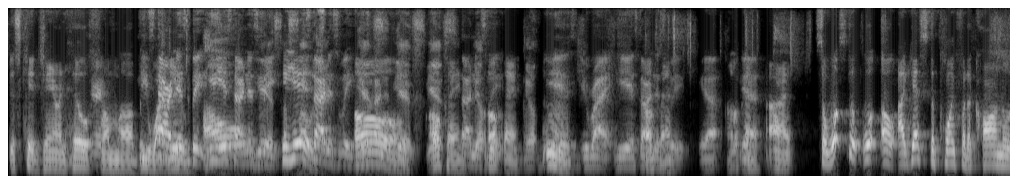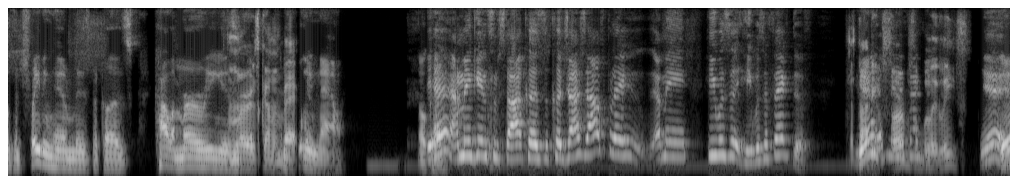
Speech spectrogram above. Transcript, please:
this kid Jaren Hall from uh, He's starting this week. He is Oh, starting this yes, week. He He's is. starting this week. Oh, Yes, yes. okay, Starting this Yep. week. okay, Yep. Mm. is. You're right. He is starting Okay. this week. Yeah. okay, Yeah. all right. So what's the what, oh? I guess the point for the Cardinals and trading him is because Kyler Murray is Murray's coming back. playing now. Okay. Yeah, I mean, getting some stock because because Josh Dobbs played. I mean, he was a, he was effective. It's Yeah. not even serviceable at least. Yeah, yeah,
